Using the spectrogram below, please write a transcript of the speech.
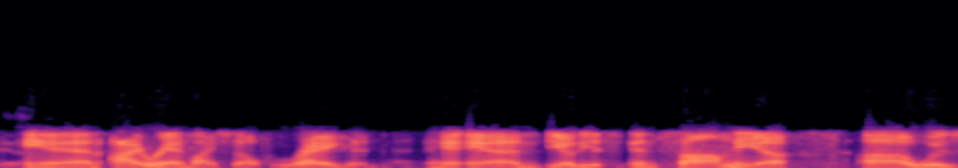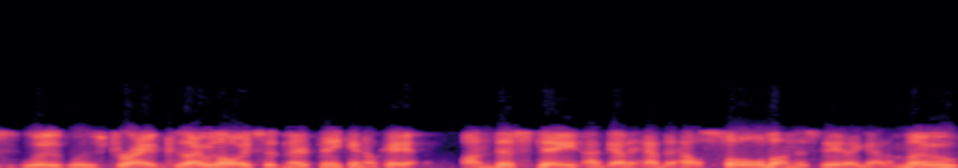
yeah. and I ran myself ragged. And, and you know, the insomnia, uh, was was was drive because I was always sitting there thinking, okay, on this date I've got to have the house sold. On this date I got to move.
